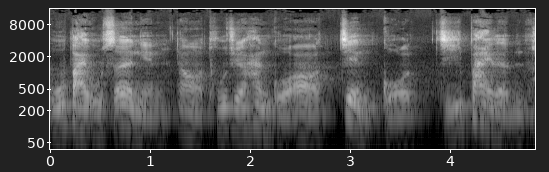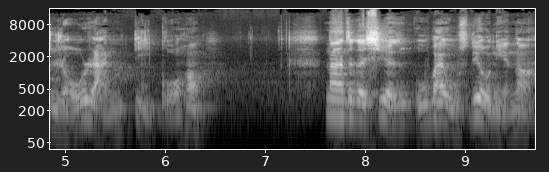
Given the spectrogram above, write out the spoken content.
五百五十二年哦，突厥汗国哦建国，击败了柔然帝国哈。那这个西元五百五十六年呢，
